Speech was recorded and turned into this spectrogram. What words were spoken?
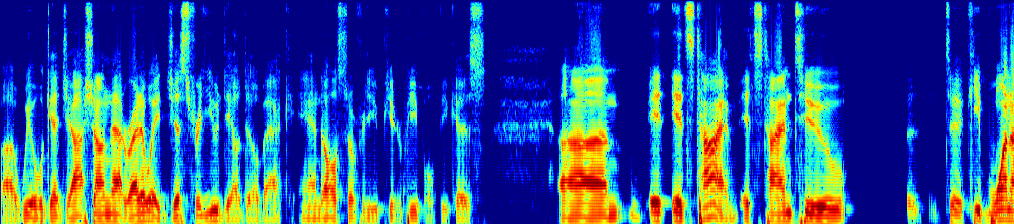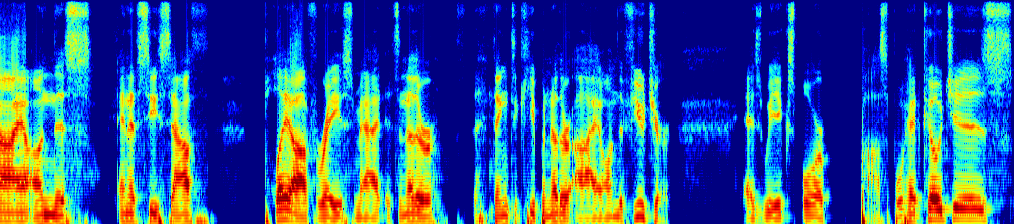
Uh, we will get Josh on that right away, just for you, Dale Doback, and also for you, Pewter People, because um, it, it's time. It's time to to keep one eye on this NFC South playoff race, Matt. It's another thing to keep another eye on the future as we explore possible head coaches.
